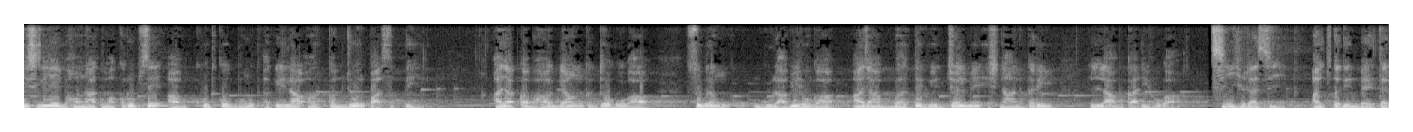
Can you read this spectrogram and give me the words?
इसलिए भावनात्मक रूप से आप खुद को बहुत अकेला और कमज़ोर पा सकते हैं। आज आपका भाग्यांक दो होगा, शुभ रंग गुलाबी होगा। आज आप बहते हुए जल में स्नान करें लाभकारी होगा। सिंह राशि आज का दिन बेहतर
